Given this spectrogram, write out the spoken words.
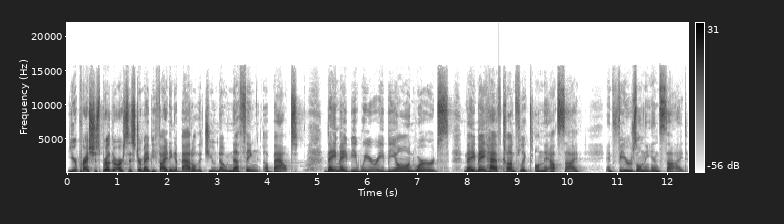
Your precious brother or sister may be fighting a battle that you know nothing about. They may be weary beyond words. They may have conflict on the outside and fears on the inside.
